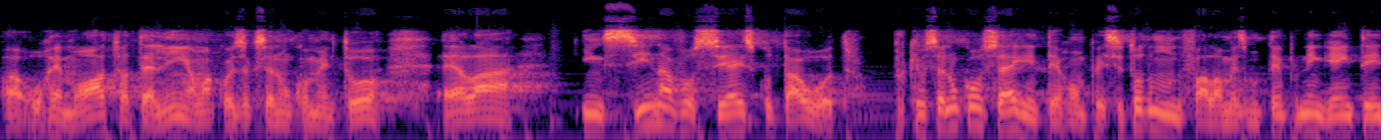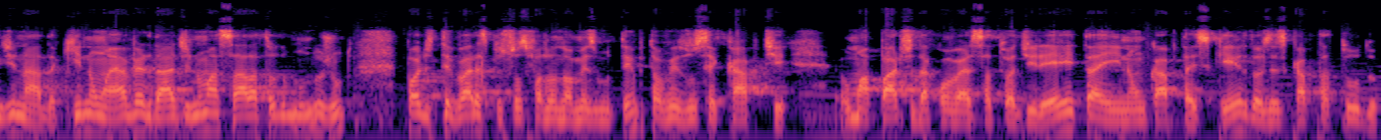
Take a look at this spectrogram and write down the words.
o remoto, a telinha, uma coisa que você não comentou, ela ensina você a escutar o outro porque você não consegue interromper. Se todo mundo fala ao mesmo tempo, ninguém entende nada. Aqui não é a verdade numa sala, todo mundo junto. Pode ter várias pessoas falando ao mesmo tempo, talvez você capte uma parte da conversa à tua direita e não capta à esquerda, às vezes capta tudo.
